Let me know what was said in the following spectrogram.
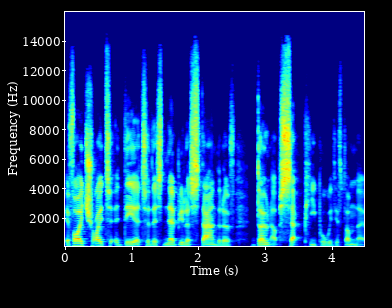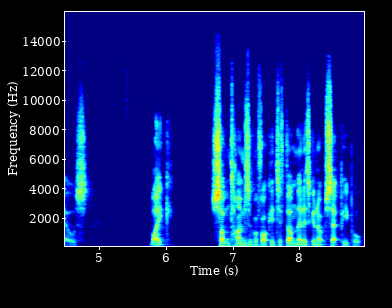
if I try to adhere to this nebulous standard of don't upset people with your thumbnails, like sometimes a provocative thumbnail is going to upset people.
